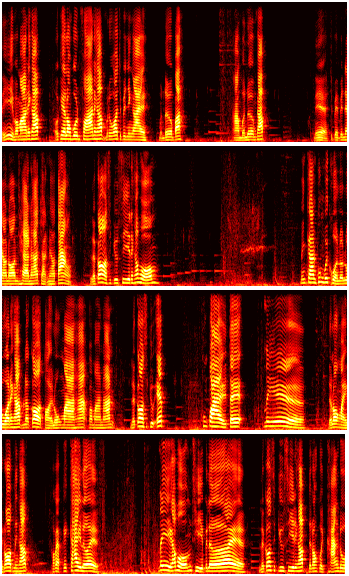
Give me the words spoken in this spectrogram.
นี่ประมาณนี้ครับ โอเคลองบนฟ้านะครับมาดูว่าจะเป็นยังไงเหมือนเดิมปะอ่าเหมือนเดิมครับนี่จะเป็นเป็นแนวนอนแทนนะฮะจากแนวตั้ง แล้วก็สกิล C นะครับผมเป็นการพุ่งไปขวนรัวๆนะครับ แล้วก็ต่อยลงมาฮะประมาณนั้น แล้วก็สกิล F พุ่งไปเตะนี่เดี๋ยวลองใหม่อีกรอบหนึงครับเขาแบบใกล้ๆเลย นี่ครับผมถีบไปเลย แล้วก็สกิล C นะครับเดี๋ยวลองกดค้างดู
